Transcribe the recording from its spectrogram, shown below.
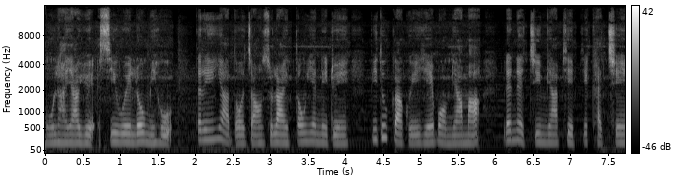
မိုးလာရောက်၍အစည်းအဝေးလုပ်မိဟုတရင်ရသောကြောင့်ဇူလိုင်3ရက်နေ့တွင်ပြည်သူ့ကာကွယ်ရဲဘော်များမှလက်နက်ကြီးများဖြင့်ပစ်ခတ်ခြင်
